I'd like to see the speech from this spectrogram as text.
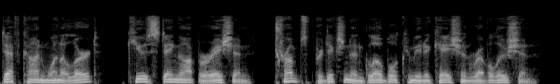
DEFCON 1 alert, Q's sting operation, Trump's prediction and global communication revolution.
